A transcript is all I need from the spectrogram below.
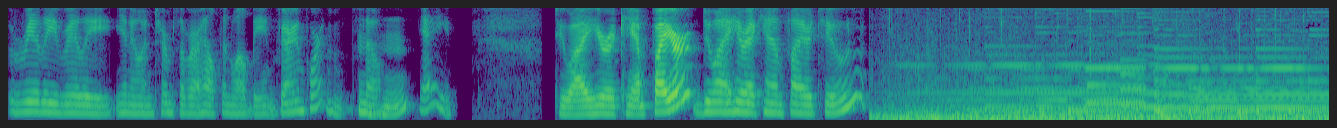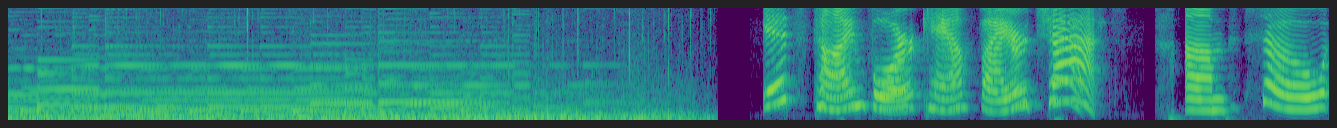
really really you know in terms of our health and well-being very important so Mhm. yay Do I hear a campfire? do i hear a campfire tune It's time for Campfire Chat. Um, so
